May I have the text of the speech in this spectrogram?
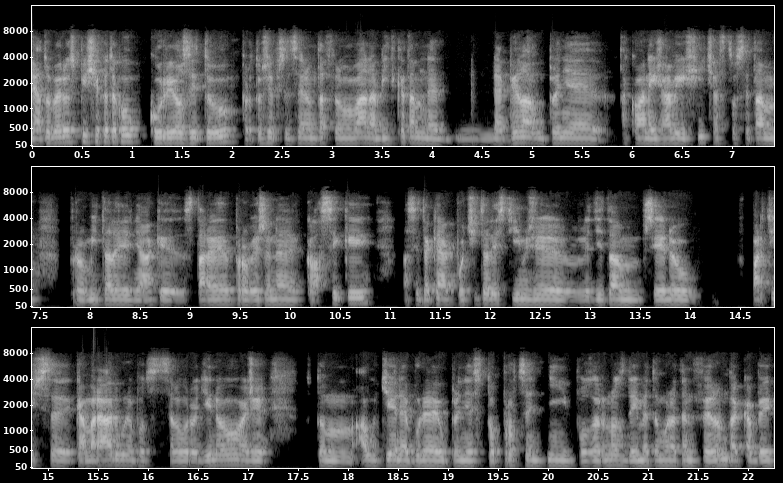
Já to beru spíš jako takovou kuriozitu, protože přece jenom ta filmová nabídka tam ne, nebyla úplně taková nejžavější. Často se tam promítaly nějaké staré prověřené klasiky. Asi tak nějak počítali s tím, že lidi tam přijedou partičce kamarádů nebo s celou rodinou a že tom autě nebude úplně stoprocentní pozornost, dejme tomu na ten film, tak aby e,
